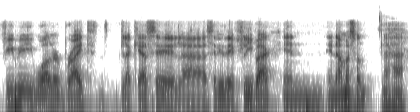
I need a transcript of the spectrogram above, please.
Phoebe Waller-Bright, la que hace la serie de Fleabag en, en Amazon, Ajá.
